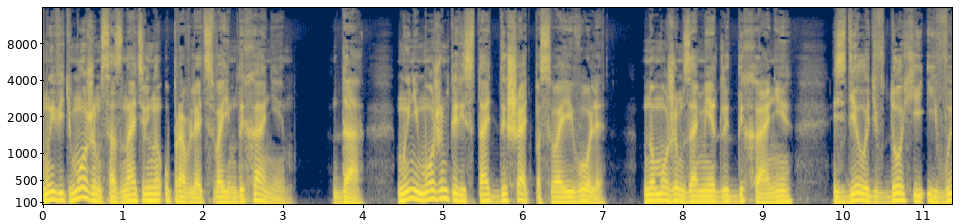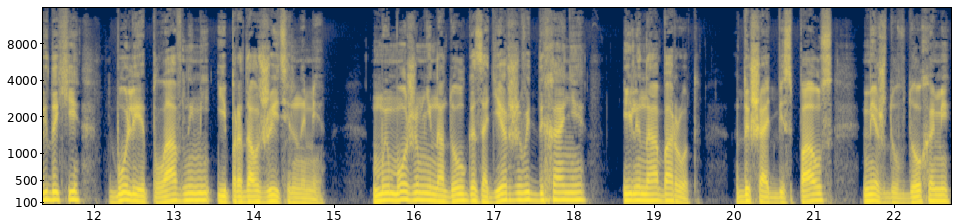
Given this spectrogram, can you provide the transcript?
Мы ведь можем сознательно управлять своим дыханием. Да, мы не можем перестать дышать по своей воле – но можем замедлить дыхание, сделать вдохи и выдохи более плавными и продолжительными. Мы можем ненадолго задерживать дыхание или наоборот, дышать без пауз между вдохами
